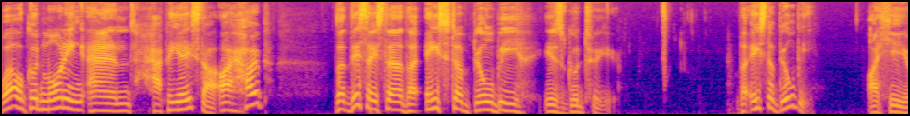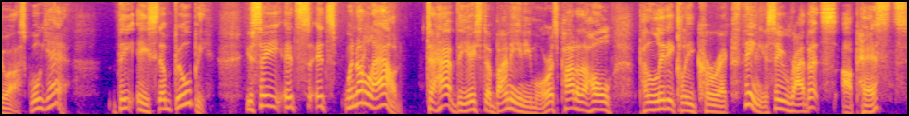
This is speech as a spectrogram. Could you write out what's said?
Well, good morning and happy Easter. I hope that this Easter, the Easter Bilby is good to you. The Easter Bilby, I hear you ask. Well, yeah, the Easter Bilby. You see, it's, it's, we're not allowed to have the Easter bunny anymore. It's part of the whole politically correct thing. You see, rabbits are pests.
